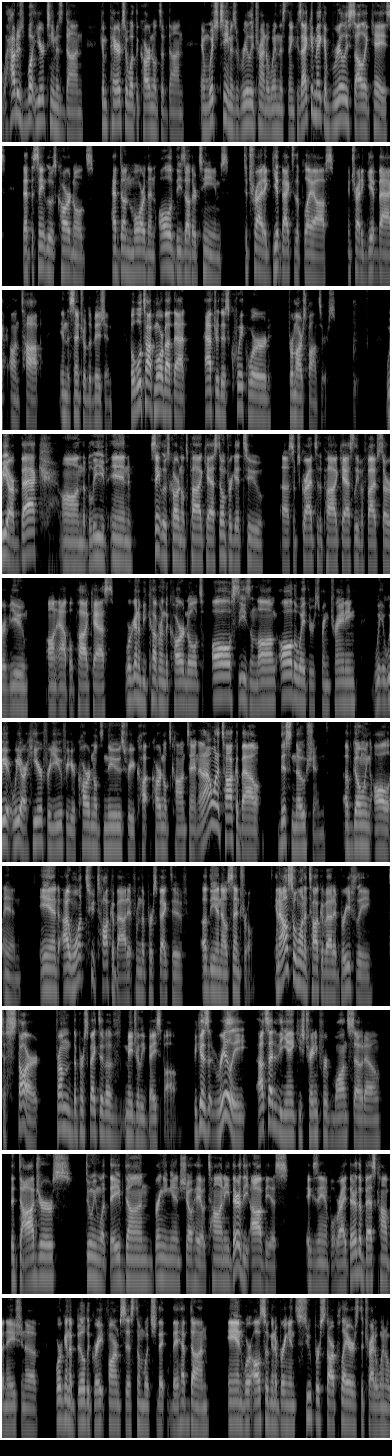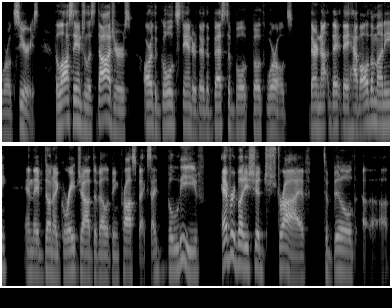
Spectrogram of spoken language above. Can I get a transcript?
how does what your team has done compared to what the Cardinals have done? And which team is really trying to win this thing? Because I could make a really solid case that the St. Louis Cardinals have done more than all of these other teams to try to get back to the playoffs and try to get back on top in the Central Division. But we'll talk more about that after this quick word from our sponsors. We are back on the Bleav in St. Louis Cardinals podcast. Don't forget to uh, subscribe to the podcast, leave a five star review on Apple Podcasts. We're going to be covering the Cardinals all season long, all the way through spring training. We, we, we are here for you, for your Cardinals news, for your Cardinals content. And I want to talk about this notion of going all in. And I want to talk about it from the perspective of the NL Central. And I also want to talk about it briefly to start from the perspective of Major League Baseball. Because really, outside of the Yankees trading for Juan Soto, the Dodgers doing what they've done, bringing in Shohei Ohtani, they're the obvious example, right? They're the best combination of we're going to build a great farm system, which they, they have done, and we're also going to bring in superstar players to try to win a World Series. The Los Angeles Dodgers are the gold standard. They're the best of both worlds. They're not they, they have all the money and they've done a great job developing prospects. I believe everybody should strive to build a,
